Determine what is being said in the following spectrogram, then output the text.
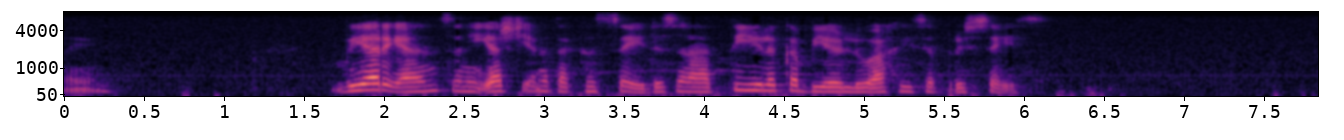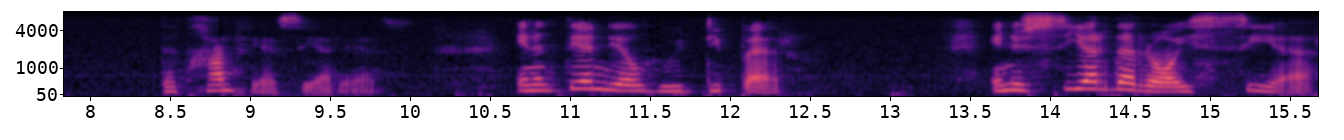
nie. Weereens in die eerste een het ek gesê, dis 'n natuurlike biologiese proses. Dit gaan vir jou seer wees. En intedeel hoe dieper en hoe seerder raai seer.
